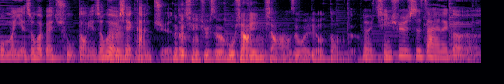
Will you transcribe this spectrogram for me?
我们也是会被触动，也是会有一些感觉的。那个情绪是会互相影响，然后是会流动的。对，情绪是在那个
